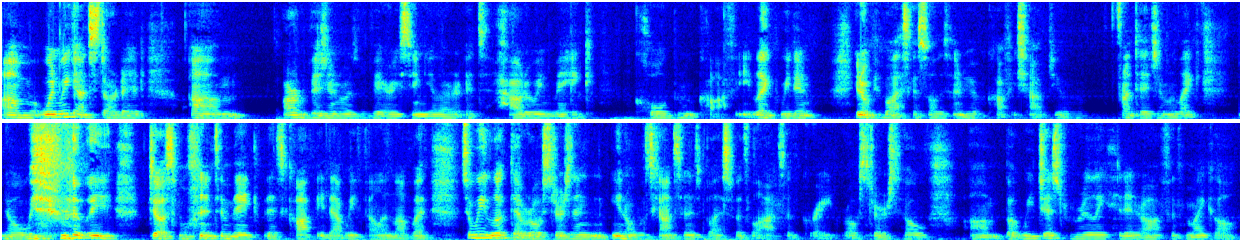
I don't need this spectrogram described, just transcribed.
Um, when we got started, um, our vision was very singular. It's how do we make cold brew coffee? Like we didn't, you know, people ask us all the time, do you have a coffee shop? Do you have a frontage? And we're like, no, we really just wanted to make this coffee that we fell in love with. So we looked at roasters, and you know, Wisconsin is blessed with lots of great roasters. So, um, but we just really hit it off with Michael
